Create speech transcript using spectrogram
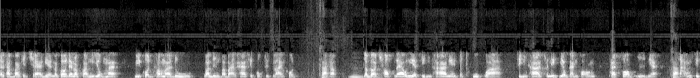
นะครับมาเก็ตแชร์เนี่ยแล้วก็ได้รับความนิยมมาก มีคนเข้ามาดูวันหนึ่งประมาณห้าสิบหกสิบล้านคนครับนะครับอืมแล้วก็ช็อปแล้วเนี่ยสินค้าเนี่ยจะถูกกว่าสินค้าชนิดเดียวกันของแพลตฟอร์มอื่นเนี่ยครับสามสิบ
